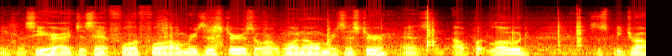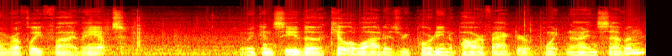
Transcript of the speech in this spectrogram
You can see here I just have four 4 ohm resistors or a 1 ohm resistor as an output load. This will be drawn roughly 5 amps. We can see the Kill A Watt is reporting a power factor of 0.97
